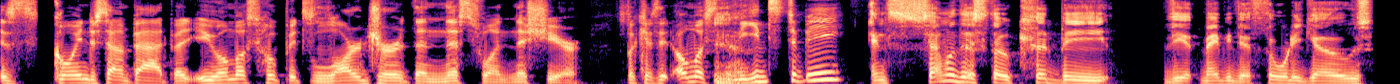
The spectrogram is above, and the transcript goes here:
is going to sound bad, but you almost hope it's larger than this one this year because it almost needs to be. And some of this, though, could be the maybe the authority goes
